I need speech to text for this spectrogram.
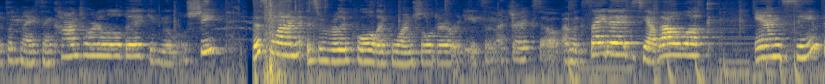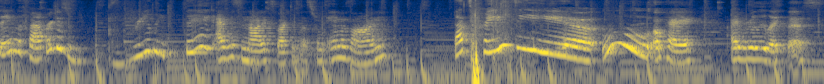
it's like nice and contoured a little bit, give you a little shape. This one is really cool, like one shoulder, like asymmetric. So I'm excited to see how that'll look. And same thing, the fabric is really thick. I was not expecting this from Amazon. That's crazy. Ooh, okay. I really like this.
